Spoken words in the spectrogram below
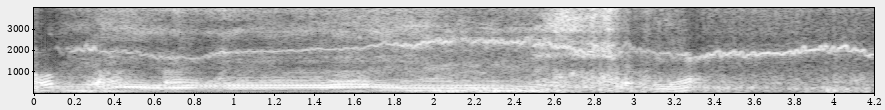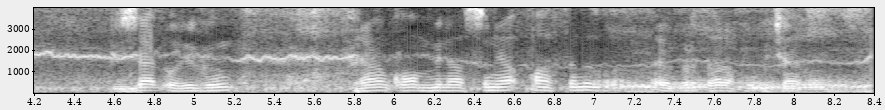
Hop. Şöyle. Güzel uygun fren kombinasyonu yapmazsanız öbür tarafa uçarsınız.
